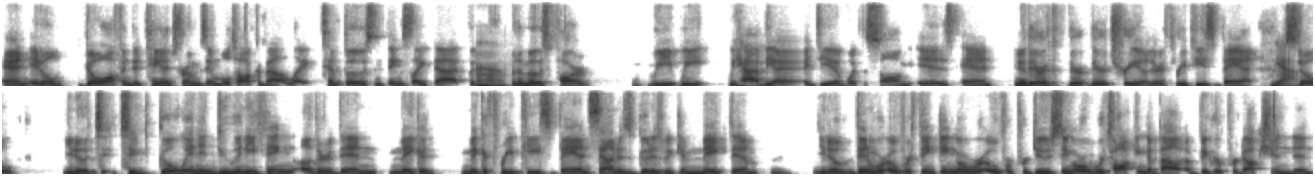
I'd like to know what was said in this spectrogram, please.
and it'll go off into tantrums, and we'll talk about like tempos and things like that. But uh-huh. for the most part, we we we have the idea of what the song is, and you know they're they're they're a trio, they're a three piece band. Yeah. So you know to to go in and do anything other than make a make a three piece band sound as good as we can make them you know then we're overthinking or we're overproducing or we're talking about a bigger production than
